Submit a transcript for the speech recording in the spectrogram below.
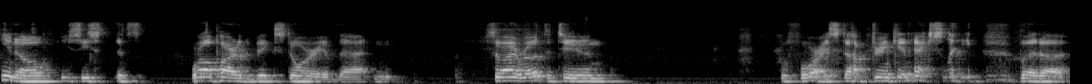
you know you see it's we're all part of the big story of that and so I wrote the tune before I stopped drinking, actually. But uh,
